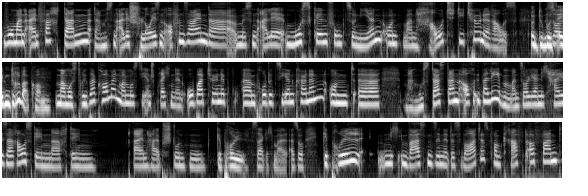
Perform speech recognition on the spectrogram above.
wo man einfach dann, da müssen alle Schleusen offen sein, da müssen alle Muskeln funktionieren und man haut die Töne raus. Und du musst so, eben drüber kommen. Man muss drüber kommen, man muss die entsprechenden Obertöne äh, produzieren können und äh, man muss das dann auch überleben. Man soll ja nicht heiser rausgehen nach den dreieinhalb Stunden Gebrüll, sag ich mal. Also Gebrüll nicht im wahrsten Sinne des Wortes vom Kraftaufwand.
